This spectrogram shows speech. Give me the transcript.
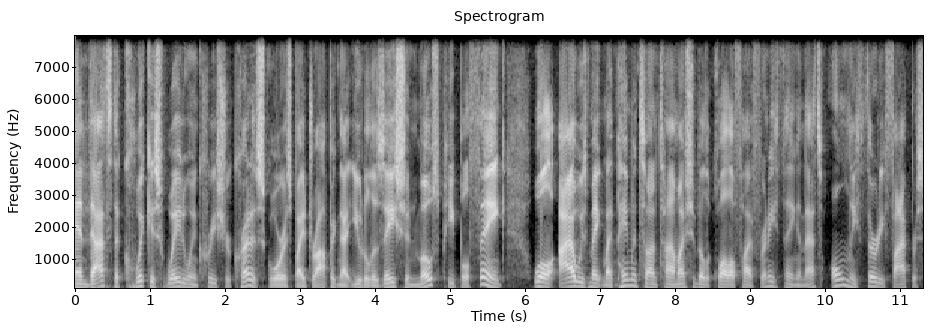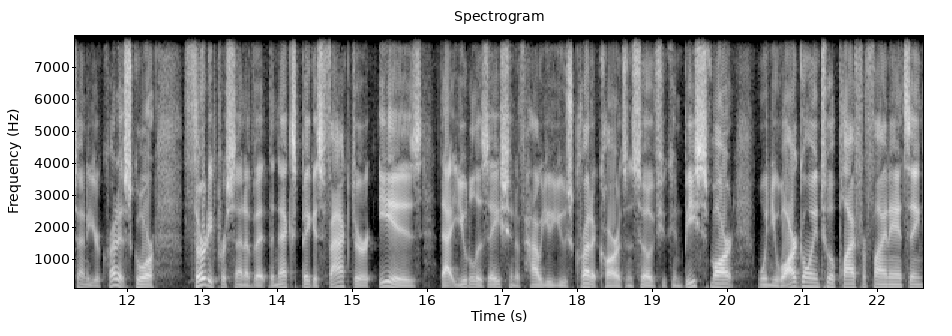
And that's the quickest way to increase your credit score is by dropping that utilization. Most people think, well, I always make my payments on time. I should be able to qualify for anything. And that's only 35% of your credit score. 30% of it, the next biggest factor is that utilization of how you use credit cards. And so, if you can be smart when you are going to apply for financing,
